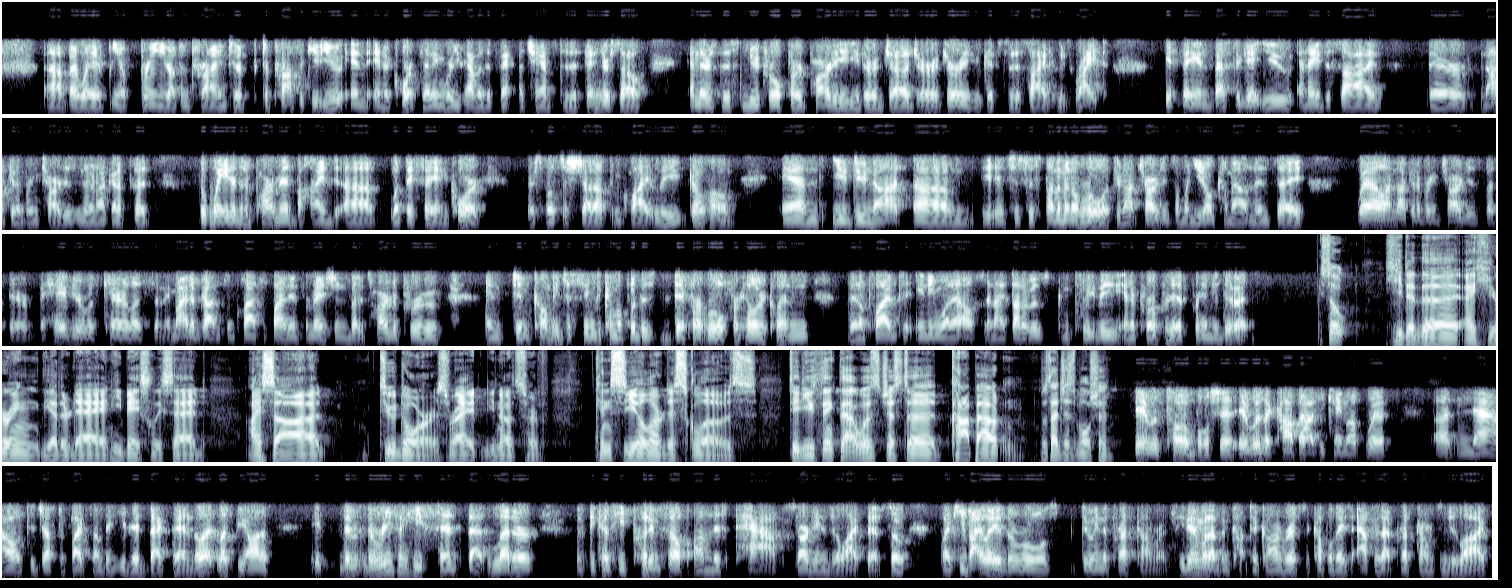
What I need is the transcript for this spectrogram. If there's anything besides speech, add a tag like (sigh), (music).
uh, by way of you know bringing you up and trying to to prosecute you in in a court setting where you have a, def- a chance to defend yourself. And there's this neutral third party, either a judge or a jury, who gets to decide who's right if they investigate you and they decide they're not going to bring charges and they're not going to put the weight of the department behind uh, what they say in court, they're supposed to shut up and quietly go home. And you do not, um, it's just this fundamental rule. If you're not charging someone, you don't come out and then say, well, I'm not going to bring charges, but their behavior was careless and they might have gotten some classified information, but it's hard to prove. And Jim Comey just seemed to come up with this different rule for Hillary Clinton than applied to anyone else. And I thought it was completely inappropriate for him to do it. So he did the a hearing the other day, and he basically said, "I saw two doors, right? You know, sort of conceal or disclose." Did you think that was just a cop out? Was that just bullshit? It was total bullshit. It was a cop out he came up with uh, now to justify something he did back then. Let, us be honest. It, the the reason he sent that letter was because he put himself on this path starting in July 5th. So, like, he violated the rules doing the press conference. He then went up to Congress a couple days after that press conference in July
